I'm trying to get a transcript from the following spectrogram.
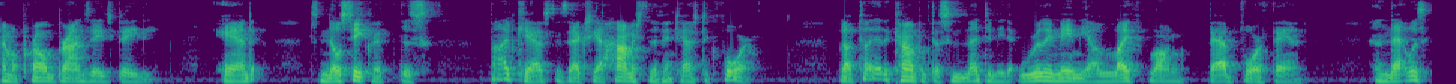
I'm a proud Bronze Age baby. And it's no secret this podcast is actually a homage to the Fantastic Four. But I'll tell you the comic book that cemented me, that really made me a lifelong Fab Four fan. And that was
